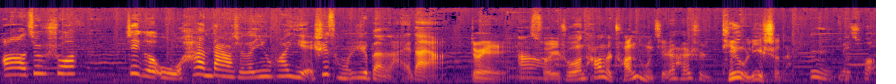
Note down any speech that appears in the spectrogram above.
啊，就是说，这个武汉大学的樱花也是从日本来的呀。对，啊所以说它的传统其实还是挺有历史的。嗯，没错。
